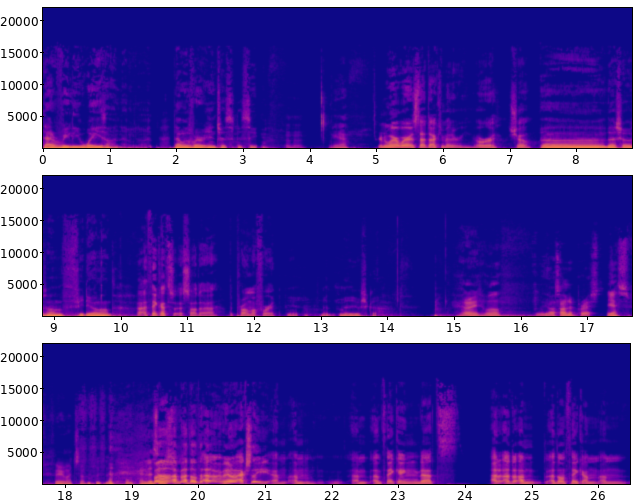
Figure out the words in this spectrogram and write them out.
that really weighs on them. You know, that was very interesting to see. hmm Yeah. And where where is that documentary or show? Uh, that shows on Videoland. Oh, I think I saw the the promo for it. Yeah, with Milushka. All right. Well, we all sound depressed. yes, very much so. and listeners, Well, I'm, I don't. Uh, you know, actually, I'm I'm I'm I'm thinking that. I, I, don't- I'm, I don't think I'm I'm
